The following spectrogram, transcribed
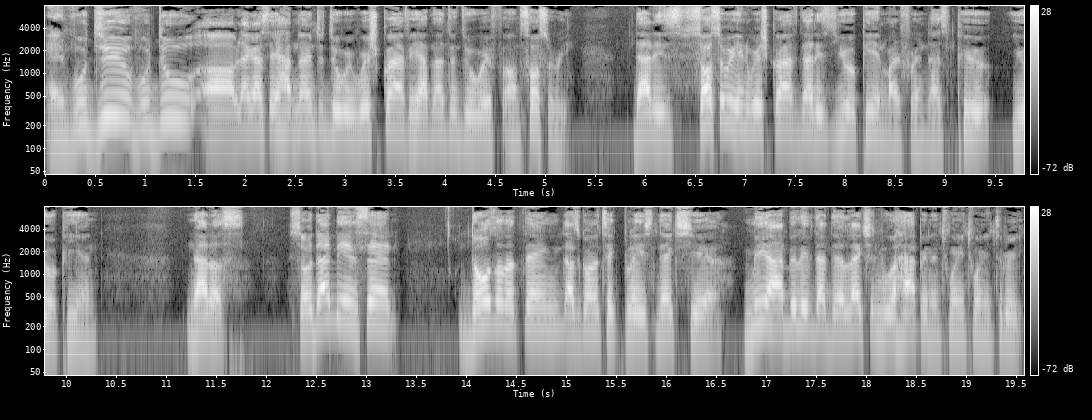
And voodoo, voodoo, uh, like I say, have nothing to do with witchcraft. It have nothing to do with um, sorcery. That is sorcery and witchcraft. That is European, my friend. That's pure European, not us. So that being said, those are the things that's going to take place next year me, I believe that the election will happen in 2023.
